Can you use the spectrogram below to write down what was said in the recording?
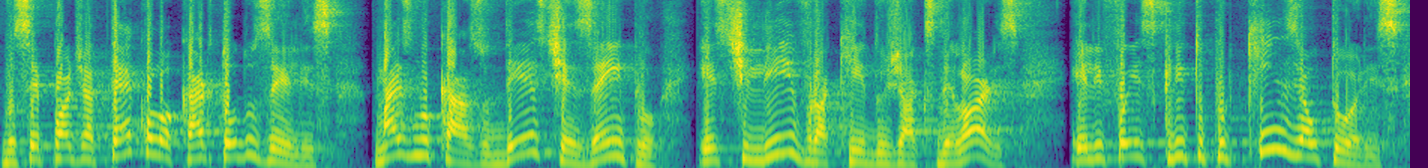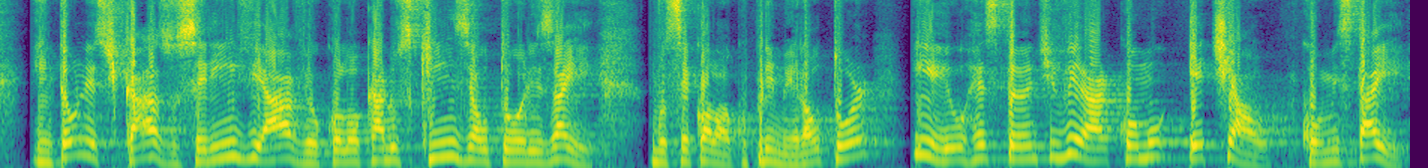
você pode até colocar todos eles, mas no caso deste exemplo, este livro aqui do Jacques Delors, ele foi escrito por 15 autores. Então, neste caso, seria inviável colocar os 15 autores aí. Você coloca o primeiro autor e o restante virar como etial, como está aí.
